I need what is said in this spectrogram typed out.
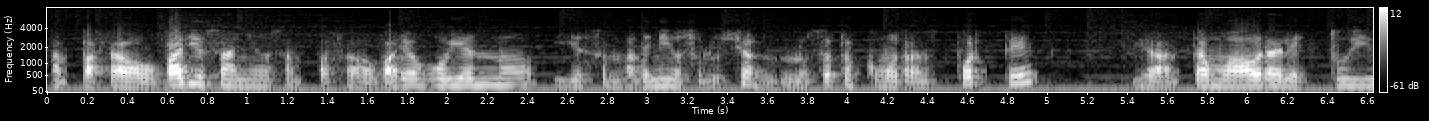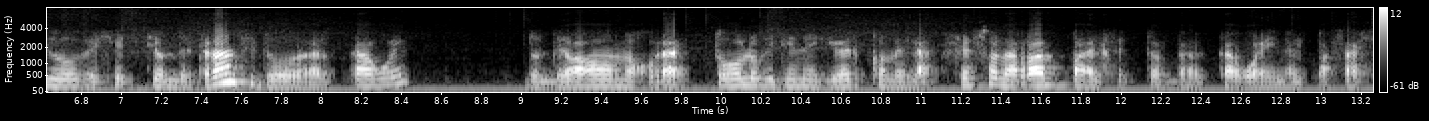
han pasado varios años, han pasado varios gobiernos y eso no ha tenido solución. Nosotros como transporte levantamos ahora el estudio de gestión de tránsito de Arcagüe donde vamos a mejorar todo lo que tiene que ver con el acceso a la rampa del sector de Alcagua en el pasaje.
